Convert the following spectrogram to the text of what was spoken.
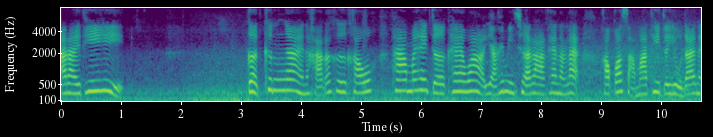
อะไรที่ เกิดขึ้นง่ายนะคะ ก็คือเขาถ้าไม่ให้เจอแค่ว่าอยากให้มีเชื้อราแค่นั้นแหละเขาก็สามารถที่จะอยู่ได้ใน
